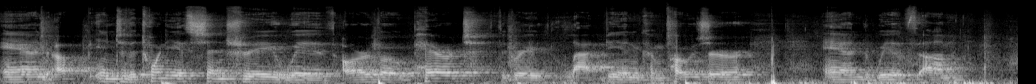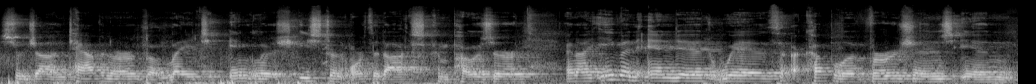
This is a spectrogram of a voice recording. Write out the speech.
and up into the 20th century with Arvo Pärt, the great Latvian composer, and with um, Sir John Tavener, the late English Eastern Orthodox composer. And I even ended with a couple of versions in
